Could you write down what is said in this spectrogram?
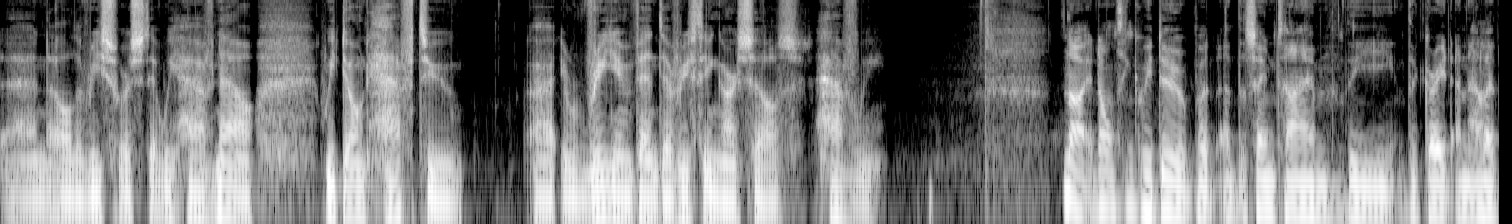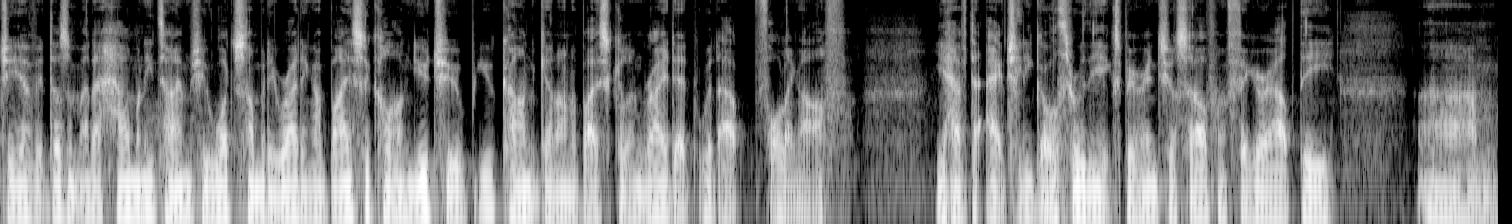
and all the resources that we have now? We don't have to uh, reinvent everything ourselves, have we? No, I don't think we do. But at the same time, the the great analogy of it doesn't matter how many times you watch somebody riding a bicycle on YouTube, you can't get on a bicycle and ride it without falling off. You have to actually go through the experience yourself and figure out the um,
